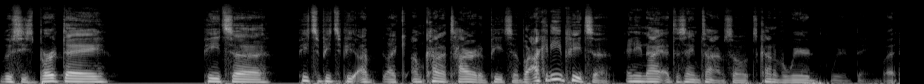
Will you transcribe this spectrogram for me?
Lucy's birthday, pizza, pizza, pizza, pizza. I, like I'm kind of tired of pizza, but I could eat pizza any night at the same time. So it's kind of a weird, weird thing. But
